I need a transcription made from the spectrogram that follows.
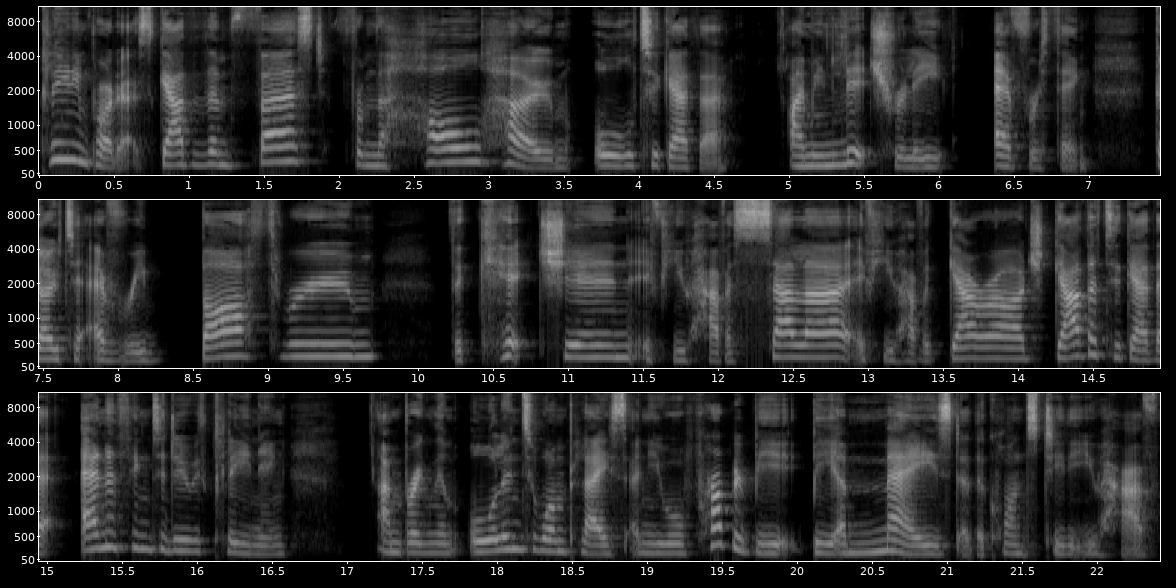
cleaning products, gather them first from the whole home all together. I mean, literally everything. Go to every bathroom, the kitchen, if you have a cellar, if you have a garage, gather together anything to do with cleaning and bring them all into one place, and you will probably be, be amazed at the quantity that you have.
